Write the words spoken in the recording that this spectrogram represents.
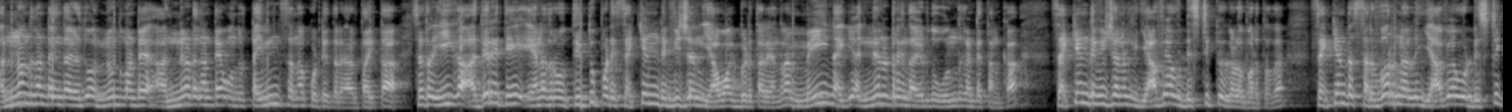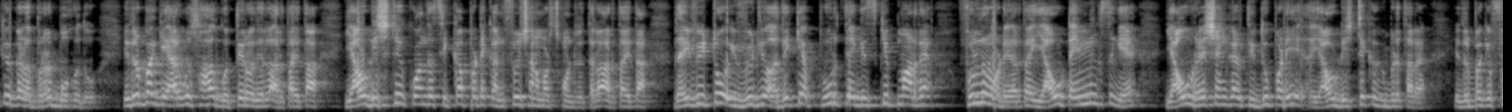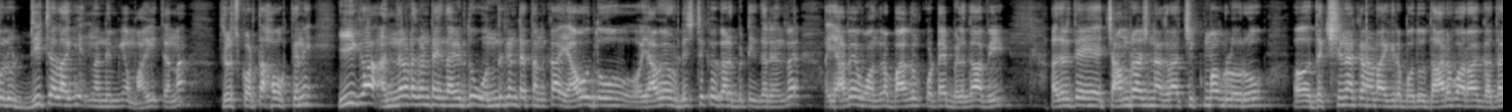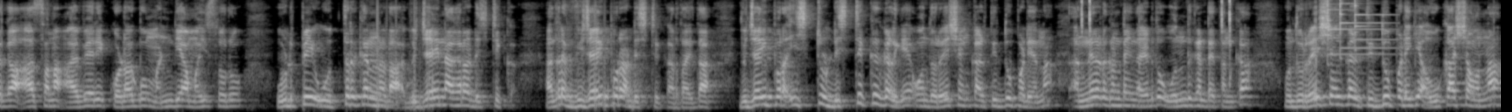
ಹನ್ನೊಂದು ಗಂಟೆಯಿಂದ ಹಿಡಿದು ಹನ್ನೊಂದು ಗಂಟೆ, ಹನ್ನೆರಡು ಗಂಟೆ ಒಂದು ಟೈಮಿಂಗ್ಸ್ ಅನ್ನ ಕೊಟ್ಟಿದ್ದಾರೆ. ಅರ್ಥ ಆಯ್ತಾ? ಸ್ನೇಹಿತರೆ, ಈಗ ಅದೇ ರೀತಿ ಏನಾದರೂ ತಿದ್ದುಪಡಿ ಸೆಕೆಂಡ್ ಡಿವಿಷನ್ ಯಾವಾಗ ಬಿಡ್ತಾರೆ ಅಂದ್ರೆ ಮೈನ್ ಆಗಿ ಹನ್ನೆರಡರಿಂದ ಹಿಡಿದು ಒಂದು ಗಂಟೆ ತನಕ ಸೆಕೆಂಡ್ ಡಿವಿಷನ್ ಅಲ್ಲಿ ಯಾವ್ಯಾವ ಡಿಸ್ಟಿಕ್ಗಳು ಬರ್ತದೆ ಸೆಕೆಂಡ್ ಸರ್ವರ್ನಲ್ಲಿ ಯಾವ್ಯಾವ ಡಿಸ್ಟಿಕ್ಗಳು ಬರಬಹುದು, ಇದ್ರ ಬಗ್ಗೆ ಯಾರಿಗೂ ಸಹ ಗೊತ್ತಿರೋದಿಲ್ಲ. ಅರ್ಥ ಆಯ್ತಾ? ಯಾವ ಡಿಸ್ಟಿಕ್ ಅಂತ ಸಿಕ್ಕಾಪಟ್ಟೆ ಕನ್ಫ್ಯೂಷನ್ ಮಾಡಿಸ್ಕೊಂಡಿರ್ತಾರ. ಅರ್ಥ ಆಯ್ತಾ? ದಯವಿಟ್ಟು ಈ ವಿಡಿಯೋ ಅದಕ್ಕೆ ಪೂರ್ತಿಯಾಗಿ ಸ್ಕಿಪ್ ಮಾಡಿದೆ. ಫುಲ್ ನೋಡಿ, ಅರ್ಥ ಯಾವ ಟೈಮಿಂಗ್ಸ್ಗೆ ಯಾವ ರೇಷನ್ ಕಾರ್ಡ್ ತಿದ್ದುಪಡಿ ಯಾವ ಡಿಸ್ಟಿಕ್ ಬಿಡ್ತಾರೆ, ಇದ್ರ ಫುಲ್ ಡೀಟೇಲ್ ಆಗಿ ನಾನು ನಿಮಗೆ ಮಾಹಿತಿಯನ್ನು ತಿಳಿಸ್ಕೊಡ್ತಾ ಹೋಗ್ತೀನಿ. ಈಗ ಹನ್ನೆರಡು ಗಂಟೆಯಿಂದ ಹಿಡಿದು ಒಂದು ಗಂಟೆ ತನಕ ಯಾವುದು, ಯಾವ್ಯಾವ ಡಿಸ್ಟಿಕ್ಗಳು ಬಿಟ್ಟಿದ್ದಾರೆ ಅಂದರೆ, ಯಾವ್ಯಾವ ಅಂದರೆ ಬಾಗಲಕೋಟೆ, ಬೆಳಗಾವಿ ಅದೇ ರೀತಿ ಚಾಮರಾಜನಗರ, ಚಿಕ್ಕಮಗಳೂರು ದಕ್ಷಿಣ ಕನ್ನಡ ಆಗಿರ್ಬೋದು, ಧಾರವಾಡ, ಗದಗ, ಹಾಸನ, ಹಾವೇರಿ, ಕೊಡಗು, ಮಂಡ್ಯ, ಮೈಸೂರು, ಉಡುಪಿ, ಉತ್ತರ ಕನ್ನಡ, ವಿಜಯನಗರ ಡಿಸ್ಟಿಕ್ ಅಂದರೆ ವಿಜಯಪುರ ಡಿಸ್ಟಿಕ್ ಅರ್ಥ ಆಯ್ತಾ? ವಿಜಯಪುರ ಇಷ್ಟು ಡಿಸ್ಟಿಕ್ಗಳಿಗೆ ಒಂದು ರೇಷನ್ ಕಾರ್ಡ್ ತಿದ್ದುಪಡಿಯನ್ನು ಹನ್ನೆರಡು ಗಂಟೆಯಿಂದ ಹಿಡಿದು ಒಂದು ಗಂಟೆ ತನಕ ಒಂದು ರೇಷನ್ ಕಾರ್ಡ್ ತಿದ್ದುಪಡಿಗೆ ಅವಕಾಶವನ್ನು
